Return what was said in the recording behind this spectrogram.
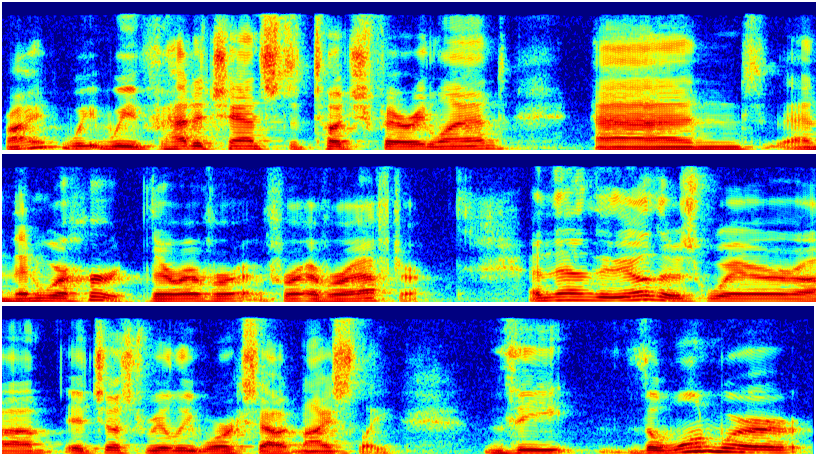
right? We, we've had a chance to touch fairyland and and then we're hurt there forever after. And then the others where uh, it just really works out nicely. The the one where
